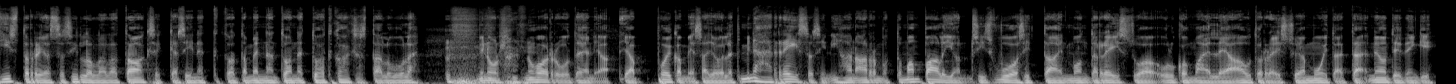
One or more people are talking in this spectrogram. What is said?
historiassa sillä lailla taakse käsin, että tuota, mennään tuonne 1800-luvulle minun nuoruuteen ja, ja poikamiesajoille. Että minähän reissasin ihan armottoman paljon, siis vuosittain monta reissua ulkomaille ja autoreissuja ja muita. Että ne on tietenkin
